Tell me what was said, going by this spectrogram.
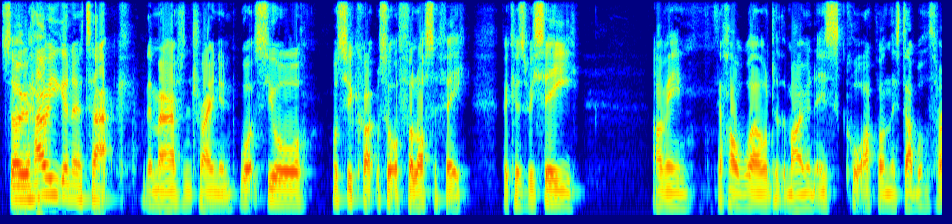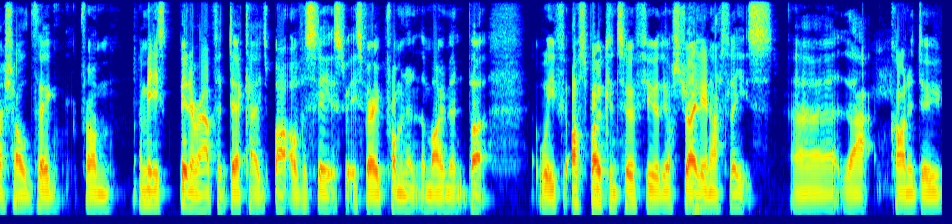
So, how are you going to attack the marathon training? What's your what's your sort of philosophy? Because we see, I mean, the whole world at the moment is caught up on this double threshold thing. From, I mean, it's been around for decades, but obviously it's it's very prominent at the moment. But we've I've spoken to a few of the Australian athletes uh, that kind of do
